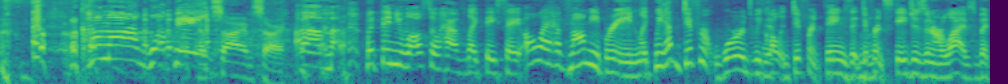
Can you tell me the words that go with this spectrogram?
Come on, Whoopi. I'm sorry. I'm sorry. Um, but then you also have, like, they say, oh, I have mommy brain. Like, we have different words. We call it different things at different stages in our lives. But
